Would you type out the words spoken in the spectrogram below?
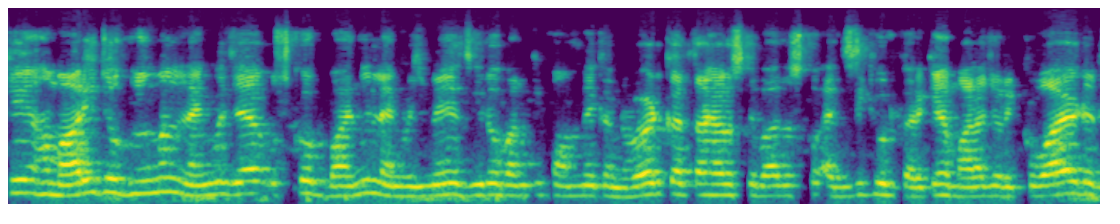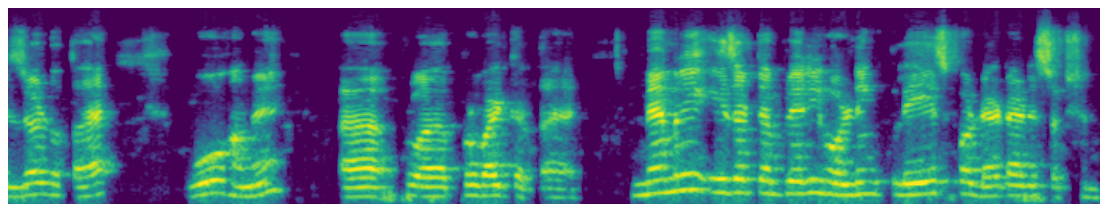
कि हमारी जो ह्यूमन लैंग्वेज है उसको बाइनरी लैंग्वेज में ज़ीरो वन की फॉर्म में कन्वर्ट करता है और उसके बाद उसको एग्जीक्यूट करके हमारा जो रिक्वायर्ड रिज़ल्ट होता है वो हमें प्रोवाइड uh, करता है। Memory is a temporary holding place for data and instruction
